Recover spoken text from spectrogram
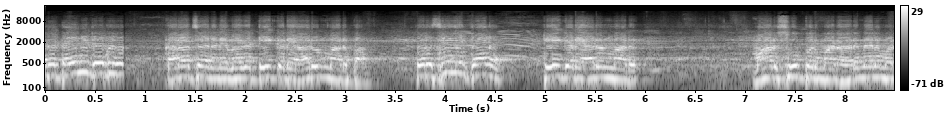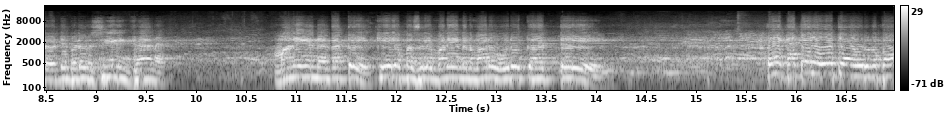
ஒரு டைனிங் டேபிள் கராச்சார நினைவாக டீ கடை அருண் மாடுப்பா. ஒரு சீலிங் ஃபேனு டீ கடை அருண் மாடு. மாடு சூப்பர் மாடு. அருமையான மாடு வெட்டி போட்டு ஒரு சீலிங் ஃபேனு மணிகண்டன் கட்டில் கீழே பஸ்ல மணிகண்டன் மாறு ஒரு கட்டில். ஏய் கட்டையில ஓட்டு அவருக்குப்பா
